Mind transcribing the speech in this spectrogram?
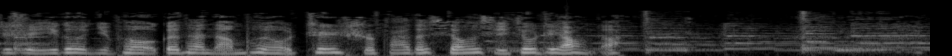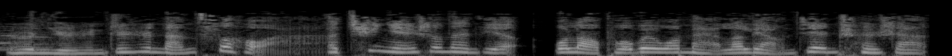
这是一个女朋友跟她男朋友真实发的消息，就这样的。你说女人真是难伺候啊！啊，去年圣诞节，我老婆为我买了两件衬衫，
